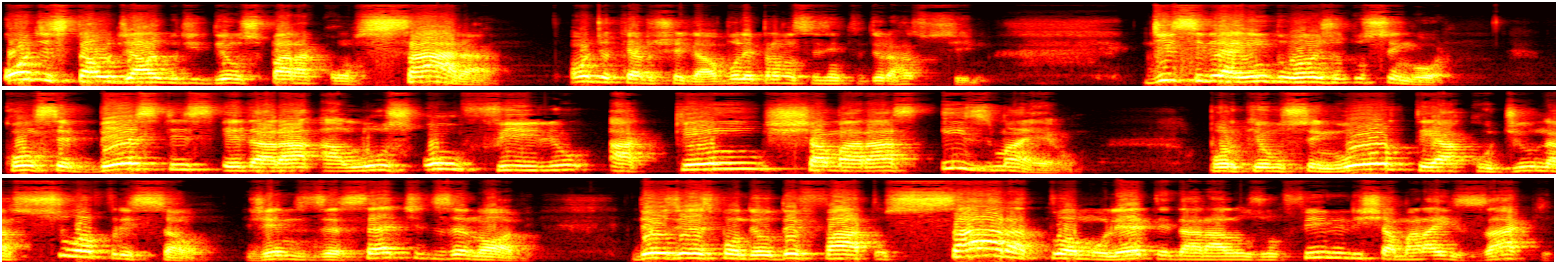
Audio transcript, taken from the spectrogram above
Onde está o diálogo de Deus para com Sara? Onde eu quero chegar? Eu vou ler para vocês entenderem o raciocínio. Disse-lhe ainda o anjo do Senhor: concebestes e dará à luz um filho, a quem chamarás Ismael, porque o Senhor te acudiu na sua aflição. Gênesis 17, 19. Deus lhe respondeu: De fato, Sara, tua mulher, te dará à luz um filho e lhe chamará Isaac.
